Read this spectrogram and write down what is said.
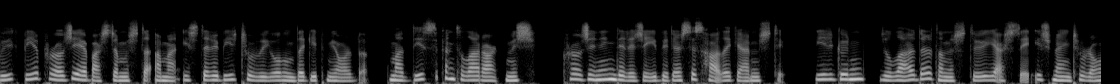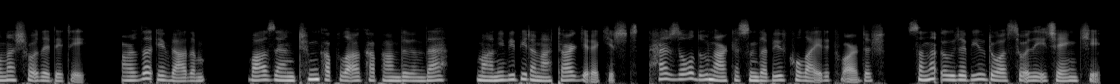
büyük bir projeye başlamıştı ama işleri bir türlü yolunda gitmiyordu. Maddi sıkıntılar artmış, projenin dereceyi belirsiz hale gelmişti. Bir gün yıllardır tanıştığı yaşlı iş mentoru ona şöyle dedi. Arda evladım, bazen tüm kapılar kapandığında manevi bir anahtar gerekir. Her zorluğun arkasında bir kolaylık vardır. Sana öyle bir dua söyleyeceğim ki,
